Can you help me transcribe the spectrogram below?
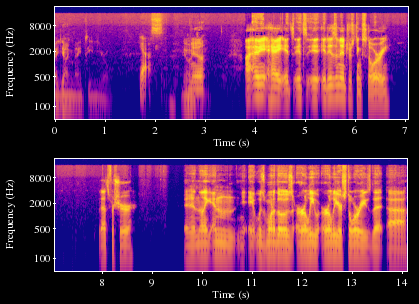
a young 19 year old. yes You know, Yeah. I, I mean, hey, it's it's it, it is an interesting story. That's for sure. And then like and it was one of those early earlier stories that uh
